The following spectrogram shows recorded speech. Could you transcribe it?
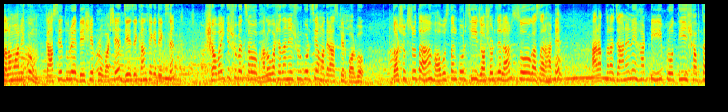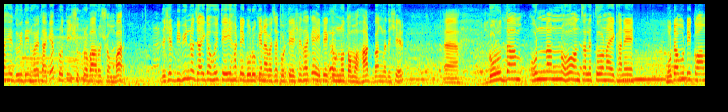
আসসালামু আলাইকুম। কাছে দূরে দেশে প্রবাসে যে যেখান থেকে দেখছেন, সবাইকে শুভেচ্ছা ও ভালোবাসা জানিয়ে শুরু করছি আমাদের আজকের পর্ব। দর্শক শ্রোতা, অবস্থান করছি যশোর জেলার চৌগাছার হাটে। আর আপনারা জানেন এই হাটটি প্রতি সপ্তাহে দুই দিন হয়ে থাকে, প্রতি শুক্রবার ও সোমবার। দেশের বিভিন্ন জায়গা হইতে এই হাটে গরু কেনাবেচা করতে এসে থাকে। এটি একটি অন্যতম হাট বাংলাদেশের। গরুর দাম অন্যান্য অঞ্চলের তুলনায় এখানে মোটামুটি কম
